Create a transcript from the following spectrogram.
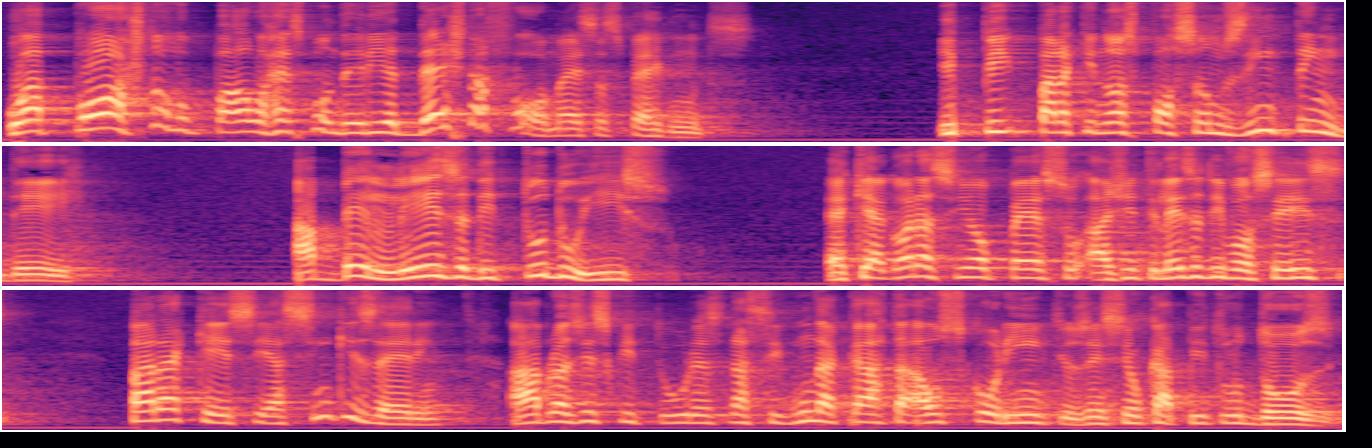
O apóstolo Paulo responderia desta forma a essas perguntas. E para que nós possamos entender a beleza de tudo isso, é que agora sim eu peço a gentileza de vocês para que, se assim quiserem, Abra as Escrituras na segunda carta aos Coríntios, em seu capítulo 12.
